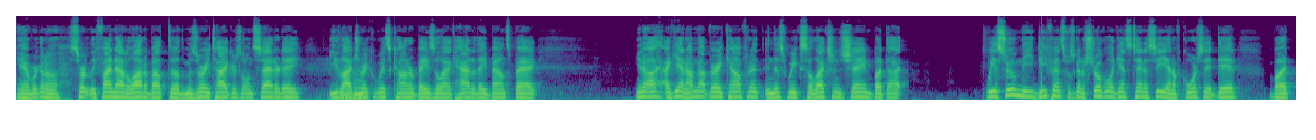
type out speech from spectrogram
Yeah, we're gonna certainly find out a lot about uh, the Missouri Tigers on Saturday. Eli mm-hmm. Drinkwitz, Connor Bazelak, how do they bounce back? You know, again, I'm not very confident in this week's selections, Shane, but I, we assumed the defense was going to struggle against Tennessee, and of course it did. But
